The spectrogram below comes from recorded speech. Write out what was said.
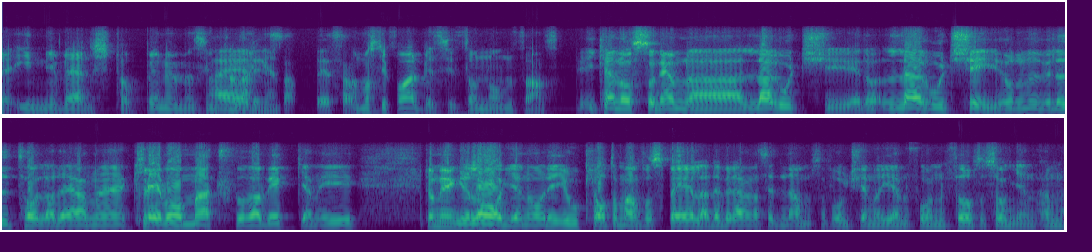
eh, in i världstoppen nu med sin Nej, talang. Det är sant, det är sant. Han måste ju få arbetstillstånd någonstans. Vi kan också nämna Larucci, eller Larucci, hur du nu vill uttala det. Han eh, klev av match förra veckan i de yngre lagen och det är oklart om han får spela. Det är väl annars ett namn som folk känner igen från försäsongen. Han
